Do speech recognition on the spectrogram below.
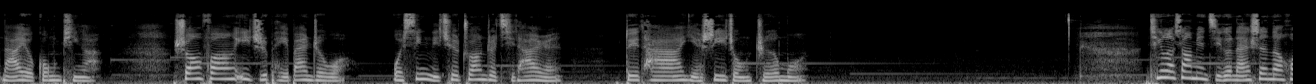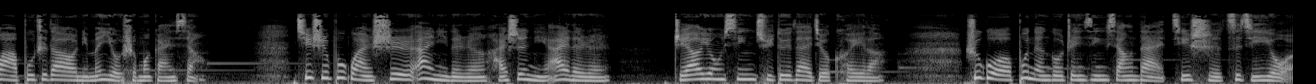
哪有公平啊？双方一直陪伴着我，我心里却装着其他人，对他也是一种折磨。听了上面几个男生的话，不知道你们有什么感想？其实，不管是爱你的人还是你爱的人，只要用心去对待就可以了。如果不能够真心相待，即使自己有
